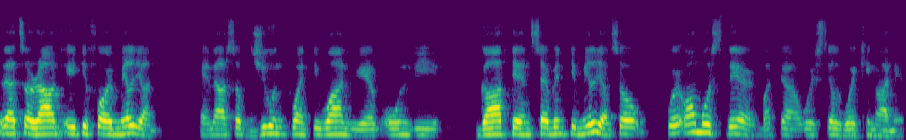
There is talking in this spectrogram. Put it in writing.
that's around 84 million. And as of June 21, we have only gotten 70 million. So we're almost there, but uh, we're still working on it.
